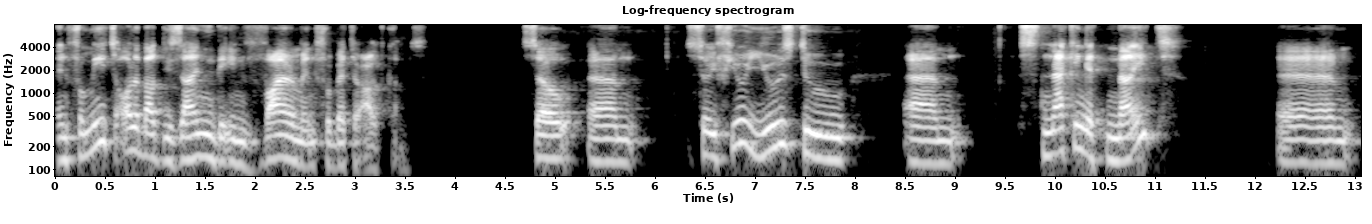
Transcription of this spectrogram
and for me it's all about designing the environment for better outcomes so um, so if you're used to um, snacking at night, um,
